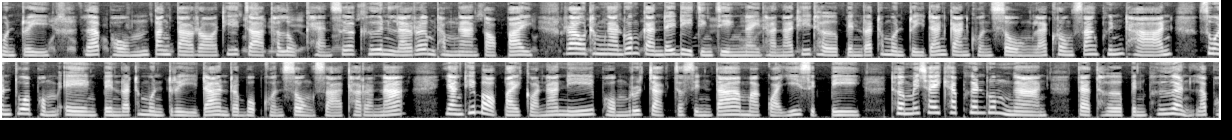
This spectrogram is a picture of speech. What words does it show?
มนตรี และผมตั้งตารอที่จะถลกแขนเสื้อขึ้นและเริ่มทำงานต่อไป เราทำงานร่วมกันได้ดีจริง ๆ ในฐานะที่เธอเป็นรัฐมนตรีด้านการขนส่ง และโครงสร้างพื้นฐาน ส่วนตัวผมเองเป็นรัฐมนตรีด้านระบบขนส่งสาธารณะ อย่างที่บอกไปก่อนหน้านี้ ผมรู้จักจสินต้ามากว่า 20ปี เธอไม่ใช่แค่เพื่อนร่วมงาน แต่เธอเป็นเพื่อนและผ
